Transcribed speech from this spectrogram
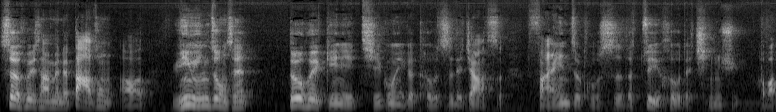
社会上面的大众啊，芸芸众生都会给你提供一个投资的价值，反映着股市的最后的情绪，好吧？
